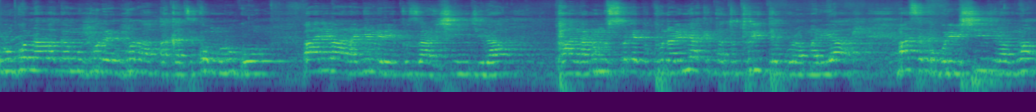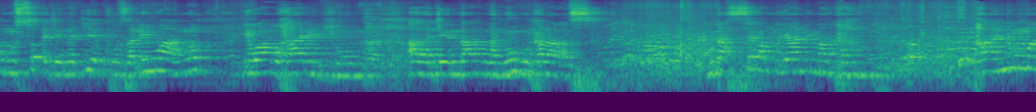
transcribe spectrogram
urugo nabagamo nkora akazi ko mu rugo bari baranyemereye kuzanshingira. Panga n'umusore dukundana imyaka itatu turitegura mariage. Maze kugura ibishyingiranwa umusore agenda agiye kuzana inkwano. Iwabo hari ibyumba aragenda na n'ubu ntaraza ndaseba mu yandi magambo hanyuma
